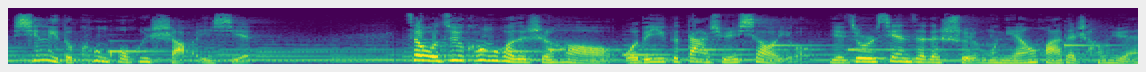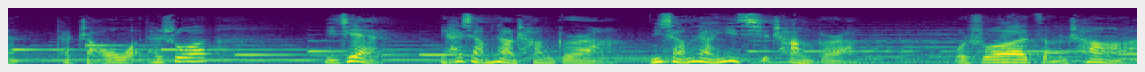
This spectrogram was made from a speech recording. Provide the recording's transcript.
心里的困惑会少一些。在我最困惑的时候，我的一个大学校友，也就是现在的水木年华的成员，他找我，他说：“李健，你还想不想唱歌啊？你想不想一起唱歌啊？”我说：“怎么唱啊？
